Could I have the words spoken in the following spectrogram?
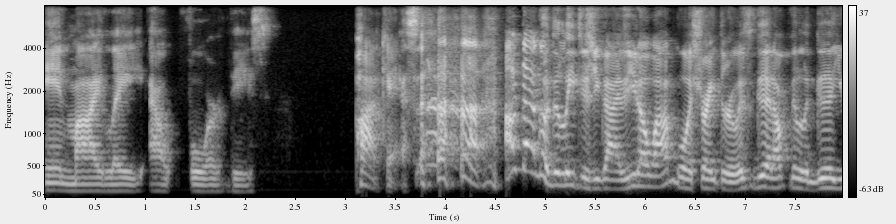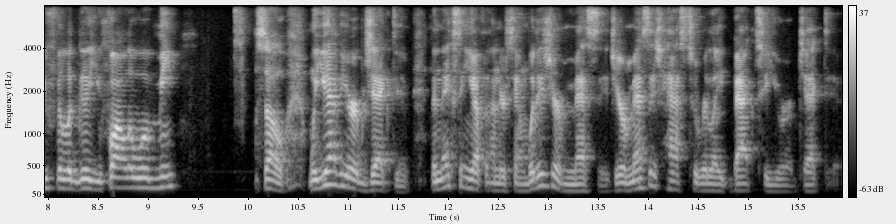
in my layout for this podcast. I'm not gonna delete this, you guys. You know why? I'm going straight through. It's good. I'm feeling good. You feeling good. You follow with me. So when you have your objective, the next thing you have to understand what is your message? Your message has to relate back to your objective.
